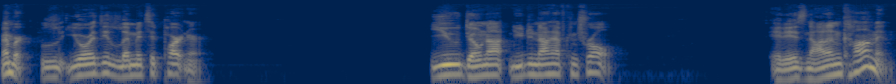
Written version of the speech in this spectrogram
Remember, you're the limited partner. You do not you do not have control. It is not uncommon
